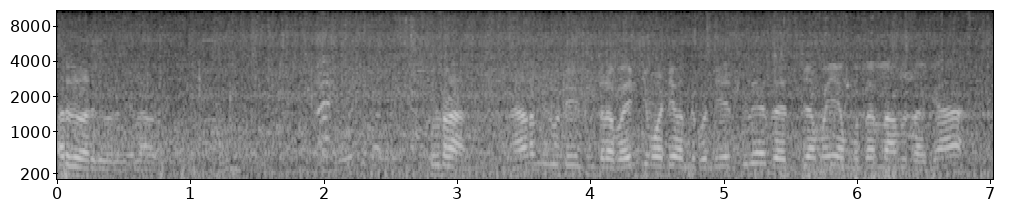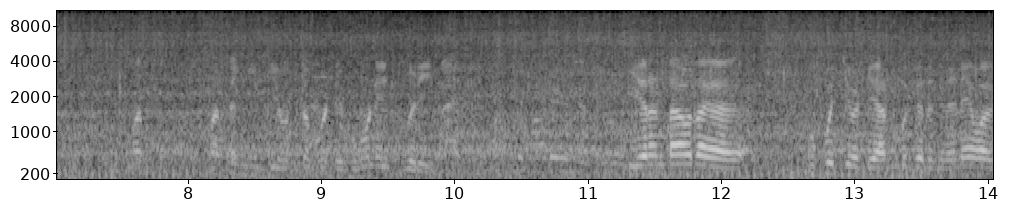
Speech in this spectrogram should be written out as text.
வருது வருது வருது எல்லாம் வருது. சொல்கிறான் நடந்து கொண்டிருக்கின்ற பயிற்சி மாட்டி வந்த பந்தயத்தில் தற்சமயம் முதலாவதாக மட்- மட்டங்கிட்டி ஒத்தப்பட்டி புவனேஸ்வரி. இரண்டாவதாக குப்புச்சிவட்டி அன்புக்கரசு நினைவாக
